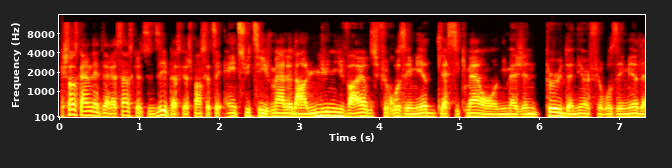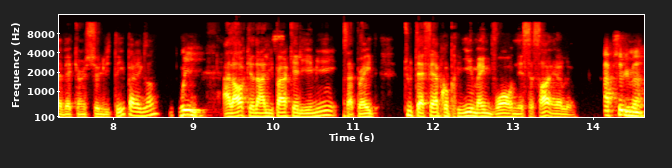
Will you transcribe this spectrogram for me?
Quelque chose quand même d'intéressant ce que tu dis, parce que je pense que tu sais, intuitivement, là, dans l'univers du furosémide, classiquement, on imagine peu donner un furosémide avec un soluté, par exemple. Oui, Alors que dans l'hyperkaliémie, ça peut être tout à fait approprié, même voire nécessaire. là. absolument.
